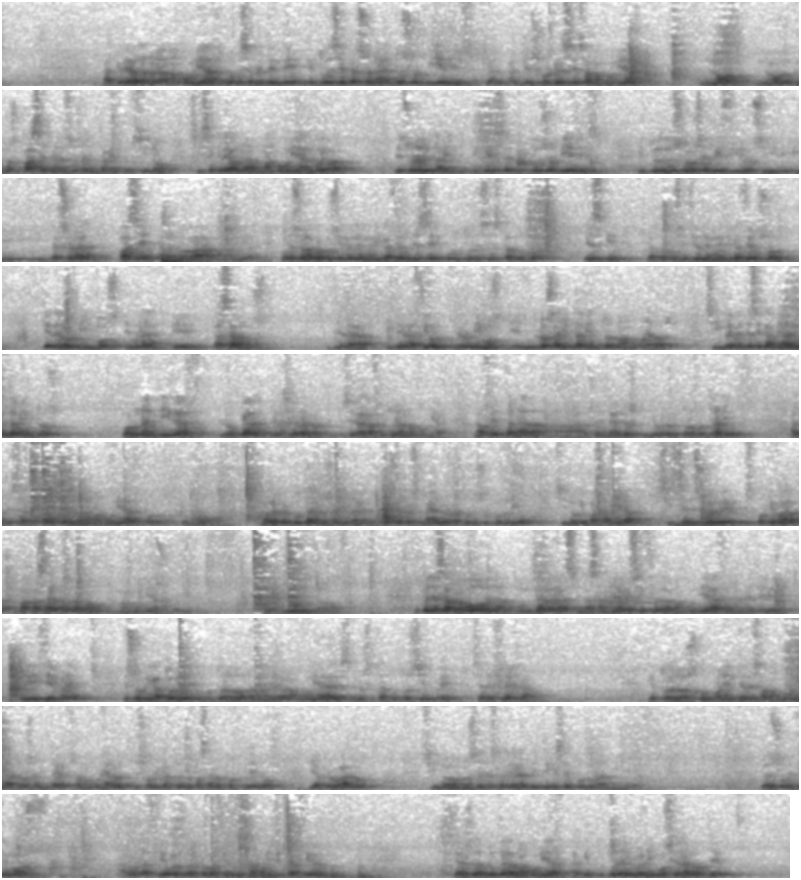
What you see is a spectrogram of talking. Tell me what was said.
Al crear la nueva mancomunidad, lo que se pretende es que todo ese personal, todos esos bienes que al, al disolverse esa mancomunidad no, no nos pasen a esos ayuntamientos, sino si se crea una mancomunidad nueva, esos ayuntamientos, que todos esos bienes y todos esos servicios y, personal pase a la nueva mancomunidad. Por eso la proposición de modificación de ese punto, de ese estatuto, es que la proposición de modificación son que de los mismos en una pasamos de la integración de los mismos en los ayuntamientos mancomunados Simplemente se cambian ayuntamientos por una entidad local de la Sierra Norte, que será la futura mancomunidad. No afecta nada a los ayuntamientos y yo creo que todo lo contrario, al desaparecer una mancomunidad, que no, no repercuta en los ayuntamientos por este personal y los gastos que supondría, sino que pasaría, si se disuelve, es porque va, va a pasar a otra mancomunidad superior. Y. Esto ya se aprobó en la Junta, en la Asamblea que se hizo de la Mancomunidad en el mes de, diciembre. Es obligatorio, como toda la mayoría de las comunidades, en los estatutos siempre se refleja que todos los componentes de esa mancomunidad, todos los ayuntamientos de esa mancomunidad, es obligatorio pasarlo por pleno y aprobarlo. Si no, no se les sale adelante y tiene que ser por unanimidad. Entonces sometemos a votación la aprobación de esta modificación de los estatutos de la Mancomunidad Arquitectura y Urbanismo Sierra Norte,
